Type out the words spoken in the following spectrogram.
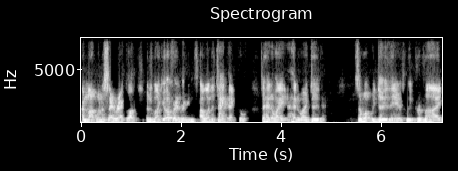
I might want to say rack off. But if my girlfriend rings, I want to take that call. So how do I how do I do that? So what we do there is we provide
